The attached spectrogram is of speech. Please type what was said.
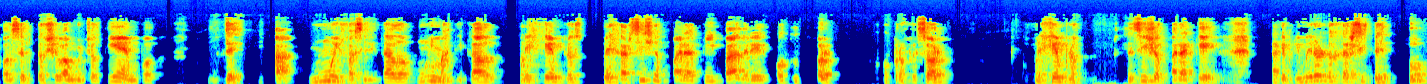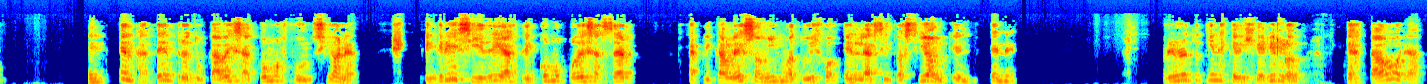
conceptos lleva mucho tiempo. está muy facilitado, muy masticado, con ejemplos, con ejercicios para ti, padre o tutor o profesor, con ejemplos sencillos, ¿para qué? Para que primero lo ejercites tú, entiendas dentro de tu cabeza cómo funciona, te crees ideas de cómo podés hacer para explicarle eso mismo a tu hijo en la situación que él tiene. Primero tú tienes que digerirlo, que hasta ahora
